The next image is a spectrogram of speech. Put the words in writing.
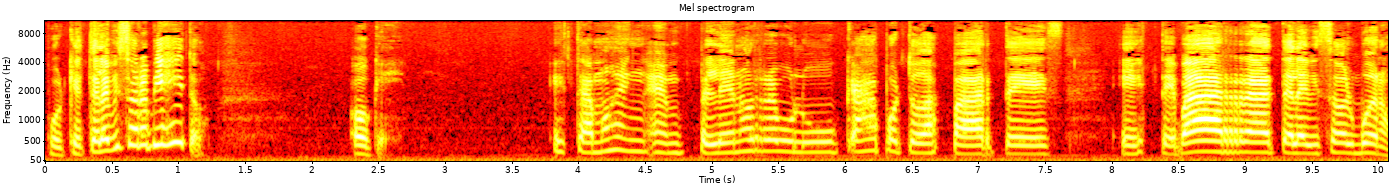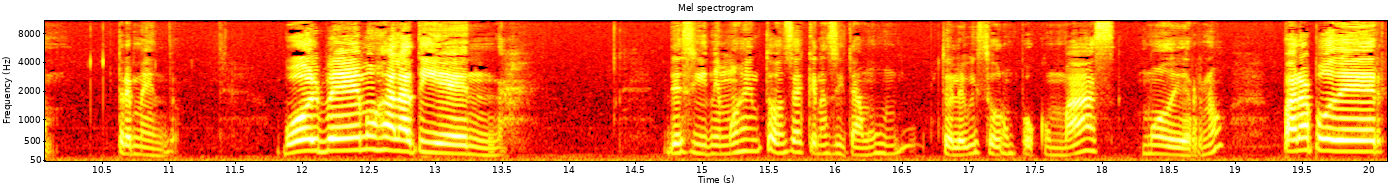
¿Por qué el televisor es viejito? Ok, estamos en, pleno revolú, cajas por todas partes, este, barra, televisor, bueno, tremendo. Volvemos a la tienda. Decidimos entonces que necesitamos un televisor un poco más moderno para poder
